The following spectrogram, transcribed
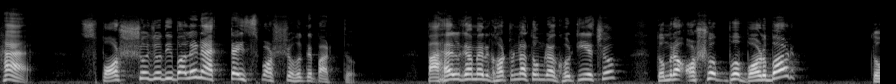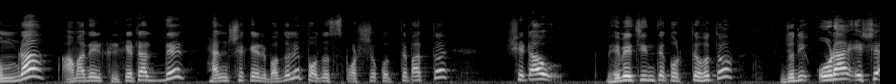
হ্যাঁ স্পর্শ যদি বলেন, একটাই স্পর্শ হতে পারত। পাহেলগামের ঘটনা তোমরা ঘটিয়েছ, তোমরা অসভ্য বর্বর, তোমরা আমাদের ক্রিকেটারদের হ্যান্ডশেকের বদলে পদস্পর্শ করতে পারত। সেটাও ভেবেচিন্তে করতে হতো। যদি ওরা এসে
